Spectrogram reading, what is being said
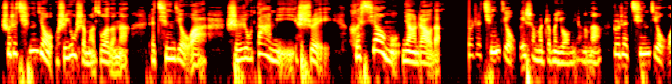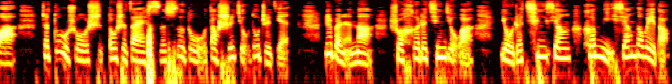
说这清酒是用什么做的呢？这清酒啊，是用大米、水和酵母酿造的。说这清酒为什么这么有名呢？说这清酒啊，这度数是都是在十四度到十九度之间。日本人呢说喝着清酒啊，有着清香和米香的味道。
